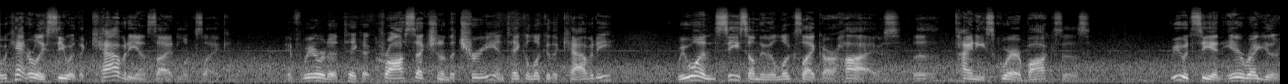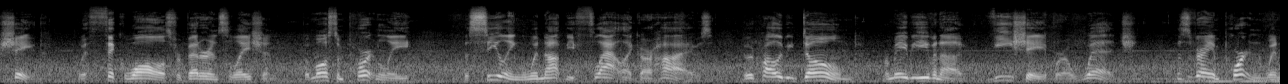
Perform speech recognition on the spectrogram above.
But we can't really see what the cavity inside looks like. If we were to take a cross section of the tree and take a look at the cavity, we wouldn't see something that looks like our hives, the tiny square boxes. We would see an irregular shape with thick walls for better insulation, but most importantly, the ceiling would not be flat like our hives. It would probably be domed, or maybe even a V shape or a wedge. This is very important when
